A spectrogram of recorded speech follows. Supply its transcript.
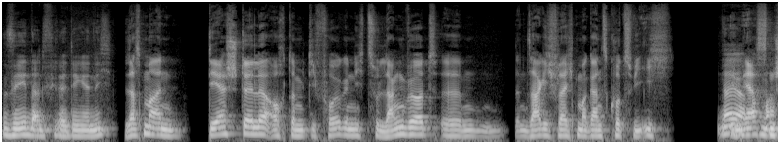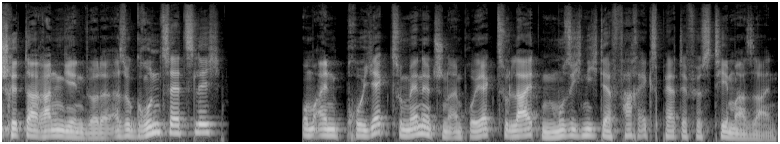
sehen dann viele Dinge nicht. Lass mal an der Stelle, auch damit die Folge nicht zu lang wird, ähm, dann sage ich vielleicht mal ganz kurz, wie ich naja, im ersten Schritt da rangehen würde. Also grundsätzlich, um ein Projekt zu managen, ein Projekt zu leiten, muss ich nicht der Fachexperte fürs Thema sein.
